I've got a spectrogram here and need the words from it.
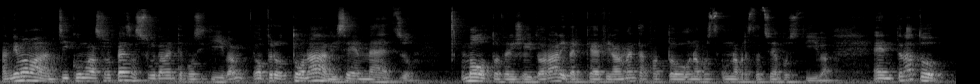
Andiamo avanti con una sorpresa assolutamente positiva, ovvero Tonali 6,5. Molto felice di Tonali perché finalmente ha fatto una, una prestazione positiva. È entrato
